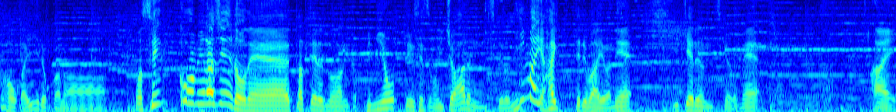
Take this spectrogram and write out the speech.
た方がいいのかな、まあ、先行ミラジェードをね立てるのなんか微妙っていう説も一応あるんですけど2枚入ってる場合はねいけるんですけどね。はい。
